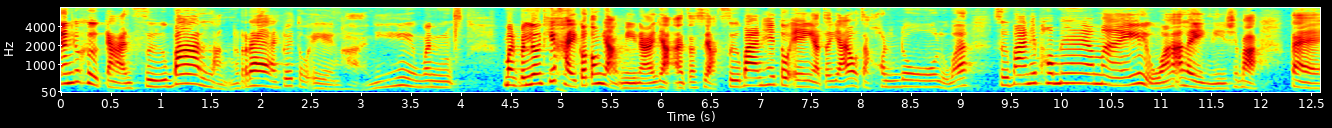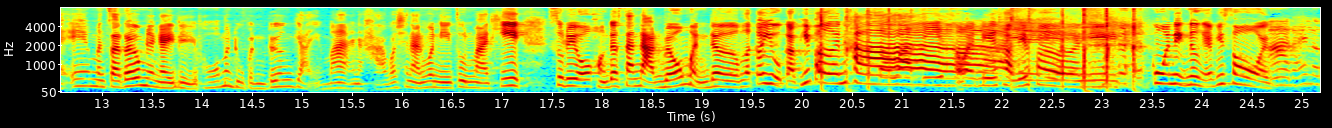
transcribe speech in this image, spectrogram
นั่นก็คือการซื้อบ้านหลังแรกด้วยตัวเองค่ะ นี่มัน มันเป็นเรื่องที่ใครก็ต้องอยากมีนะ อยากอาจจะอยากซื้อบ้านให้ตัวเองอยากจะย้ายออกจากคอนโด หรือว่าซื้อบ้านให้พ่อแม่ไหมหรือว่าอะไรอย่างนี้ใช่ปะแต่เอ๊ะมันจะเริ่มยังไงดี เพราะว่ามันดูเป็นเรื่องใหญ่มากนะคะ เพราะฉะนั้นวันนี้จูนมาที่สตูดิโอของ The Standard Bell เหมือนเดิม แล้วก็อยู่กับพี่เฟิร์นค่ะ สวัสดีค่ะสวัสดีค่ะพี่เฟิร์นนี่กวนอีกหนึ่ง episode อ่าได้เล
